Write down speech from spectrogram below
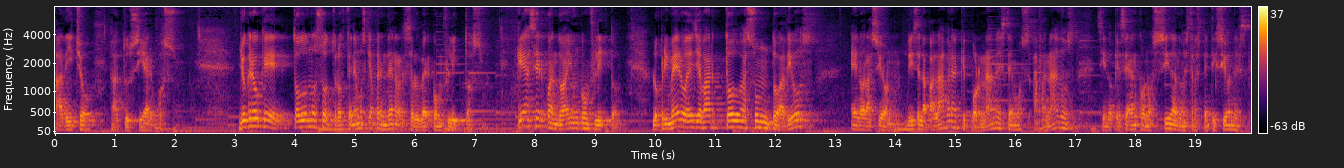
ha dicho a tus siervos. Yo creo que todos nosotros tenemos que aprender a resolver conflictos. ¿Qué hacer cuando hay un conflicto? Lo primero es llevar todo asunto a Dios en oración. Dice la palabra que por nada estemos afanados, sino que sean conocidas nuestras peticiones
